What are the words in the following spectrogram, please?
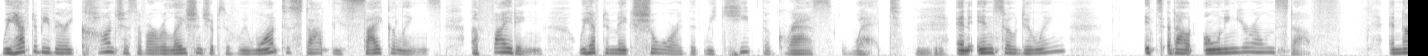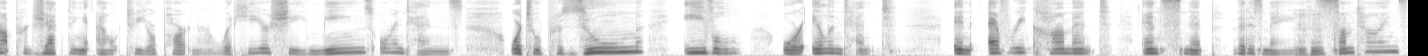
We have to be very conscious of our relationships. If we want to stop these cyclings of fighting, we have to make sure that we keep the grass wet. Mm-hmm. And in so doing, it's about owning your own stuff and not projecting out to your partner what he or she means or intends, or to presume evil or ill intent in every comment and snip that is made. Mm-hmm. Sometimes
